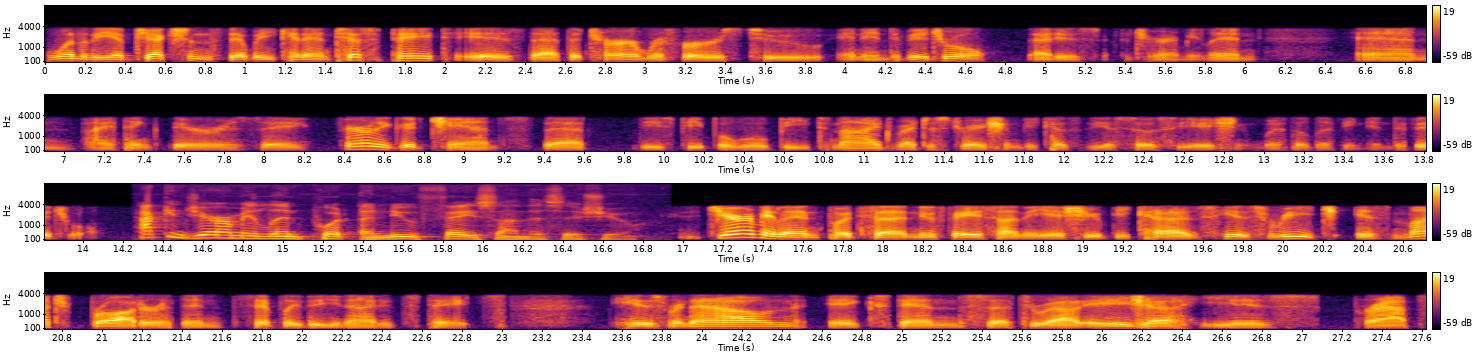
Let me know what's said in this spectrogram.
One of the objections that we can anticipate is that the term refers to an individual, that is Jeremy Lin, and I think there is a fairly good chance that these people will be denied registration because of the association with a living individual. How can Jeremy Lin put a new face on this issue? Jeremy Lin puts a new face on the issue because his reach is much broader than simply the United States. His renown extends uh, throughout Asia. He is perhaps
